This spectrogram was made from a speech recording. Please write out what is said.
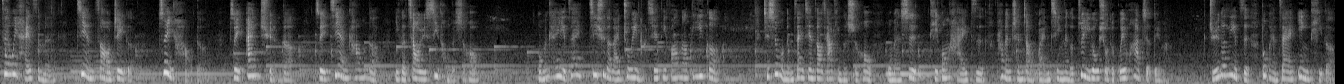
在为孩子们建造这个最好的、最安全的、最健康的一个教育系统的时候，我们可以再继续的来注意哪些地方呢？第一个，其实我们在建造家庭的时候。我们是提供孩子他们成长环境那个最优秀的规划者，对吗？举一个例子，不管在硬体的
